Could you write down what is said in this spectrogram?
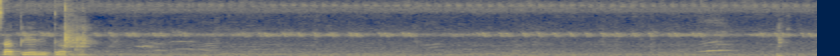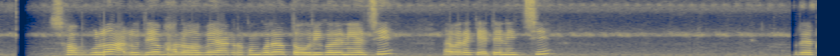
চাপিয়ে দিতে হবে। সবগুলো আলু দিয়ে ভালোভাবে একরকম করে তৈরি করে নিয়েছি। এবারে কেটে নিচ্ছি। ব্রেড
